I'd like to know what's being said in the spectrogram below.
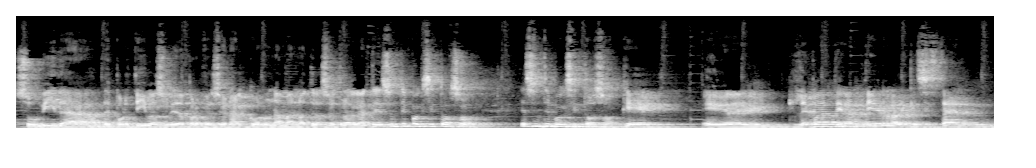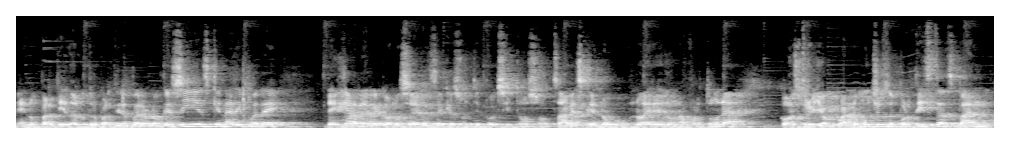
su vida deportiva, su vida profesional con una mano atrás y otra adelante. Es un tipo exitoso. Es un tipo exitoso que eh, le puedan tirar tierra de que se está en, un partido o en otro partido, pero lo que sí es que nadie puede dejar de reconocer es de que es un tipo exitoso. Sabes que no, no heredó una fortuna, construyó cuando muchos deportistas van,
